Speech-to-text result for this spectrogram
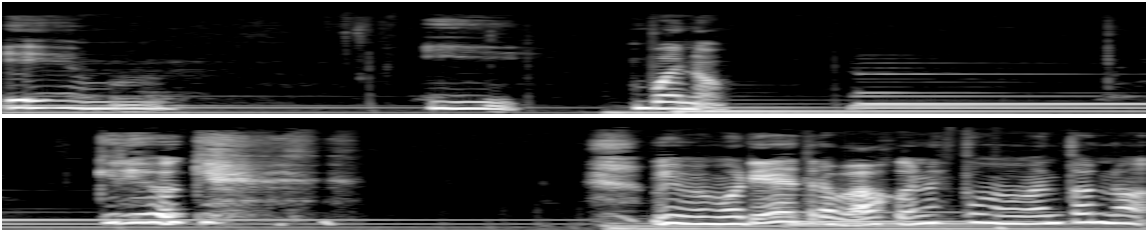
Em, y bueno, creo que mi memoria de trabajo en estos momentos no,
